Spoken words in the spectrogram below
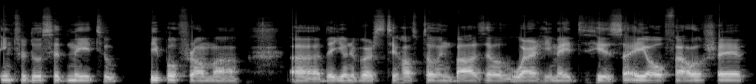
introduced me to people from uh, uh the University Hospital in Basel, where he made his AO fellowship,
